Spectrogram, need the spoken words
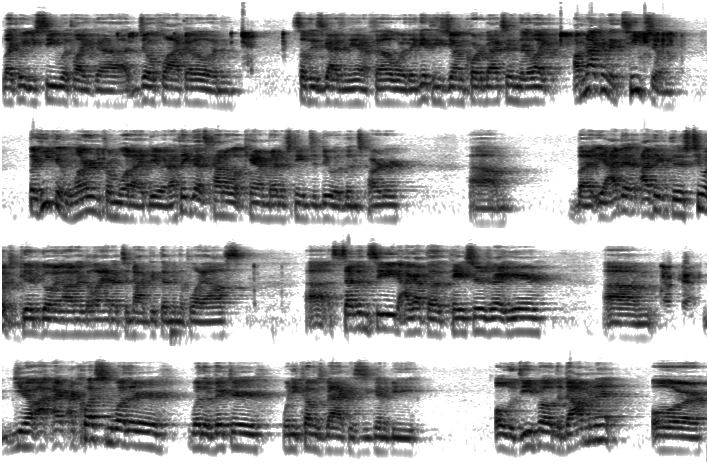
like what you see with like uh, Joe Flacco and some of these guys in the NFL where they get these young quarterbacks in. They're like, I'm not going to teach him, but he can learn from what I do. And I think that's kind of what Cam Reddish needs to do with Vince Carter. Um, but yeah, I, did- I think there's too much good going on in Atlanta to not get them in the playoffs. Uh, seven seed, I got the Pacers right here. Um, Okay. you know, I, I question whether whether Victor, when he comes back, is he going to be Oladipo, the dominant, or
